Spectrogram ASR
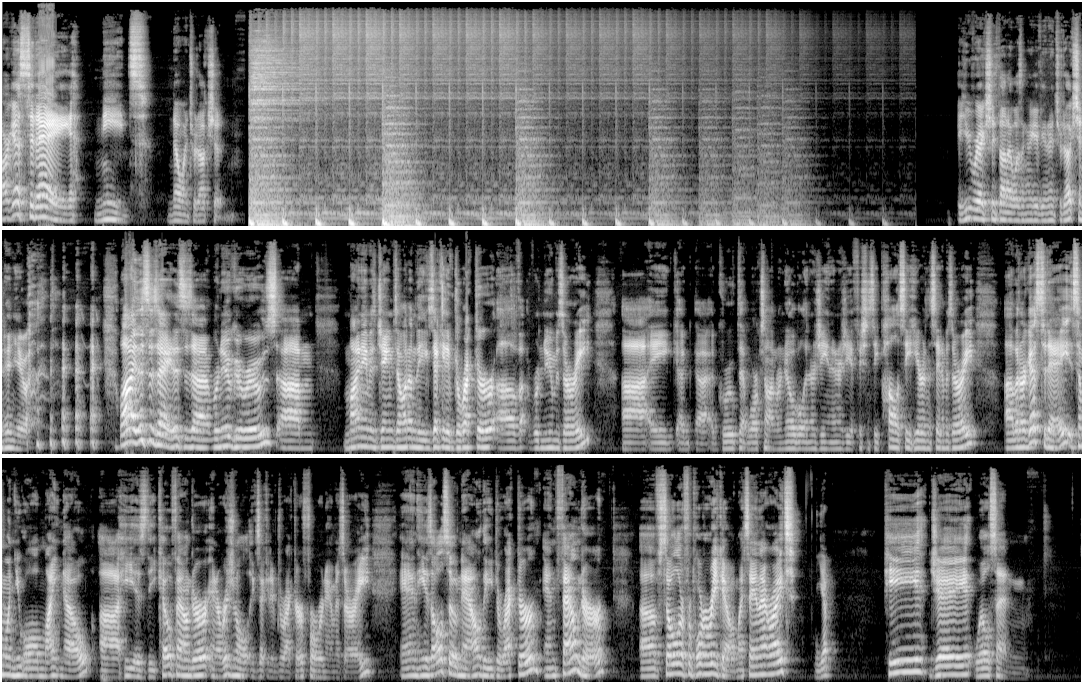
Our guest today needs no introduction. You actually thought I wasn't going to give you an introduction, didn't you? Why? This is a this is a Renew Gurus. Um, my name is James Owen. I'm the executive director of Renew Missouri, uh, a, a, a group that works on renewable energy and energy efficiency policy here in the state of Missouri. Uh, but our guest today is someone you all might know. Uh, he is the co-founder and original executive director for Renew Missouri, and he is also now the director and founder of Solar for Puerto Rico. Am I saying that right? Yep. P.J. Wilson.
